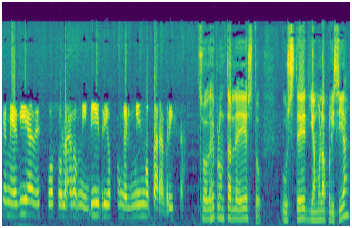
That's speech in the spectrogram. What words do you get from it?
que me había despozolado mi vidrio con el mismo parabrisas. So, deje preguntarle esto. ¿Usted llamó a la policía?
